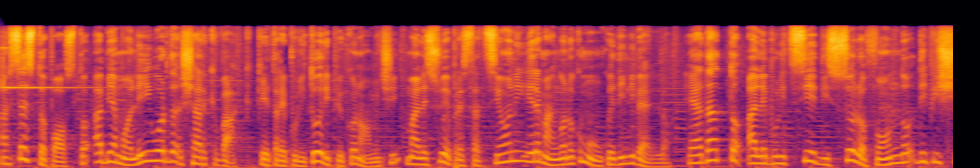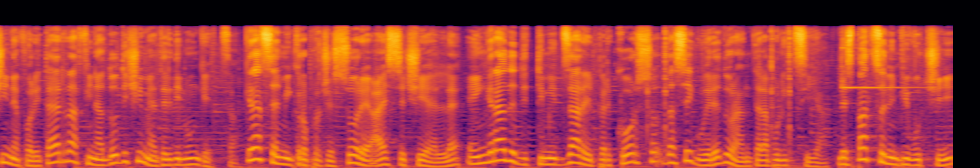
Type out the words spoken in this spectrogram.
Al sesto posto abbiamo l'Hayward Shark Vac, che è tra i pulitori più economici, ma le sue prestazioni rimangono comunque di livello. È adatto alle pulizie di solo fondo di piscine fuori terra fino a 12 metri di lunghezza. Grazie al microprocessore ASCL è in grado di ottimizzare il percorso da seguire durante la pulizia pulizia. Le spazzole in PVC,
